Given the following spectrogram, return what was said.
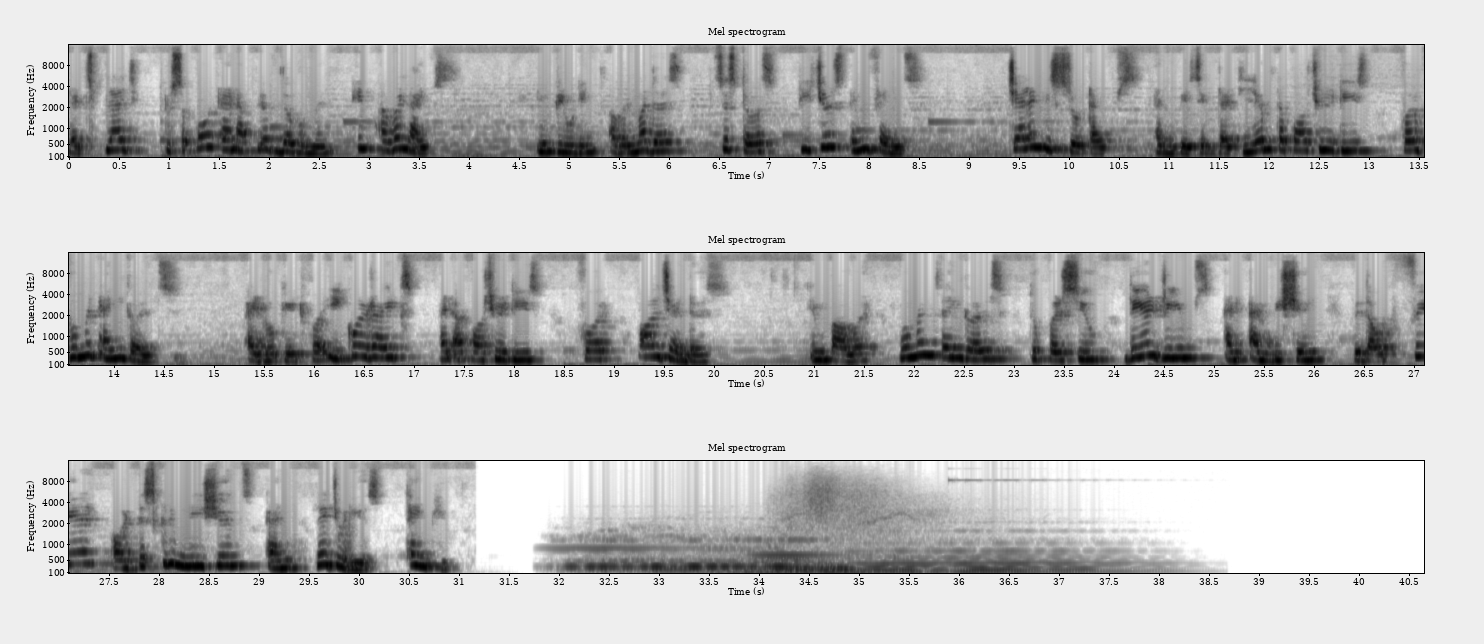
let's pledge to support and uplift the women in our lives, including our mothers, sisters, teachers, and friends. Challenge stereotypes and basic that limit opportunities for women and girls. Advocate for equal rights and opportunities for all genders. Empower women and girls to pursue their dreams and ambition without fear or discriminations and prejudice. Thank you.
